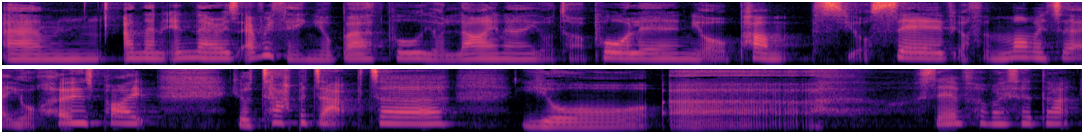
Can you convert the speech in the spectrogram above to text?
Um, and then in there is everything your birth pool, your liner, your tarpaulin, your pumps, your sieve, your thermometer, your hose pipe, your tap adapter, your uh, sieve. Have I said that?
